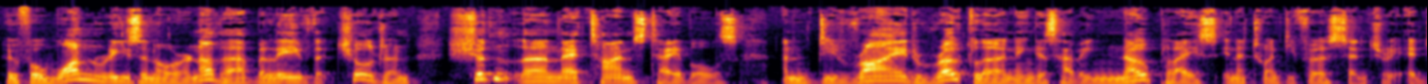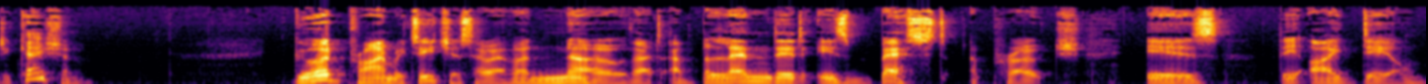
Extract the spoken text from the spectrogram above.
who, for one reason or another, believe that children shouldn't learn their times tables and deride rote learning as having no place in a 21st century education. Good primary teachers, however, know that a blended is best approach is the ideal,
